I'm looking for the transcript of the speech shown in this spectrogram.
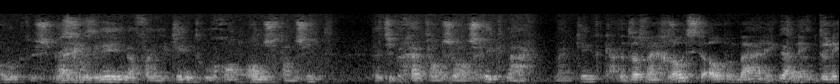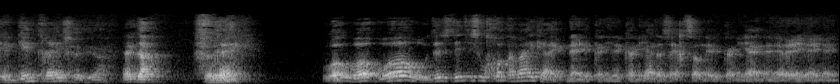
ook. Dus eigenlijk leer je dan van je kind hoe God ons dan ziet. Dat je begrijpt van zoals ik naar mijn kind kijk. Dat was mijn grootste openbaring. toen, ik, toen, ik, een kind kreeg, ja. ik dacht, verrek. Wow, wow, wow. Dus dit is hoe God naar mij kijkt. Nee, dat kan niet. Dat kan niet. Ja, dat is echt zo. Nee, dat kan niet. Nee, nee, nee, nee. nee.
